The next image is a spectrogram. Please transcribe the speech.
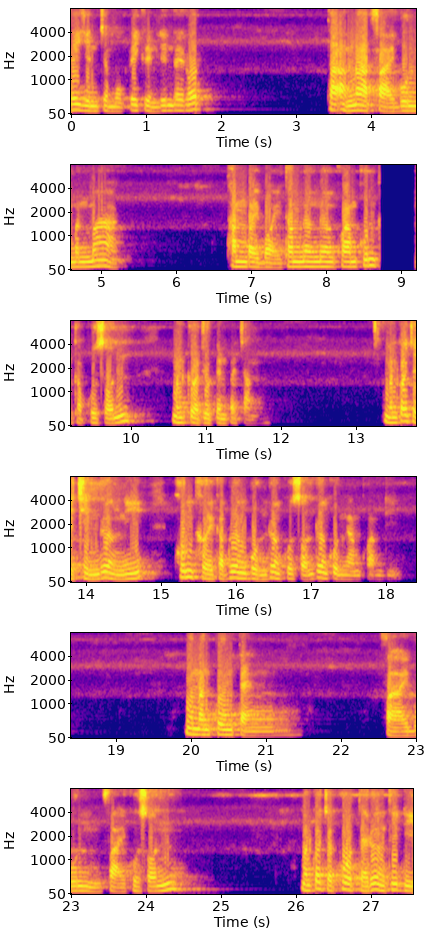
ได้ยินจมูกได้กลิ่นลิ้นได้รสถ้าอำนาจฝ่ายบุญมันมากทำบ่อยๆทำเนืองๆความคุ้นกับกุศล มันเกิดอยู่เป็นประจำ มันก็จะชินเรื่องนี้ คุ้นเคยกับเรื่องบุญเรื่องกุศลเรื่องคุณงามความดี เมื่อมันปรุงแต่งฝ่ายบุญฝ่ายกุศล มันก็จะพูดแต่เรื่องที่ดี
